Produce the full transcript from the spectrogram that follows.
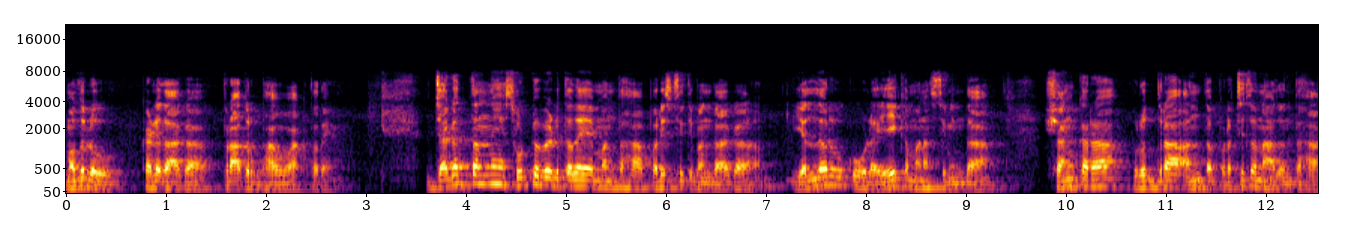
ಮೊದಲು ಕಳೆದಾಗ ಪ್ರಾದುರ್ಭಾವವಾಗ್ತದೆ. ಜಗತ್ತನ್ನೇ ಸುಟ್ಟು ಬಿಡುತ್ತದೆ ಎಂಬಂತಹ ಪರಿಸ್ಥಿತಿ ಬಂದಾಗ ಎಲ್ಲರೂ ಕೂಡ ಏಕ ಮನಸ್ಸಿನಿಂದ ಶಂಕರ, ರುದ್ರ ಅಂತ ಪ್ರಚಿತನಾದಂತಹ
